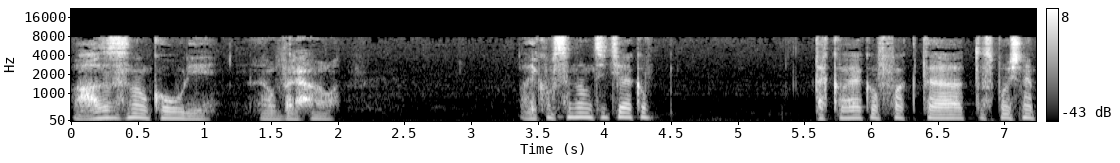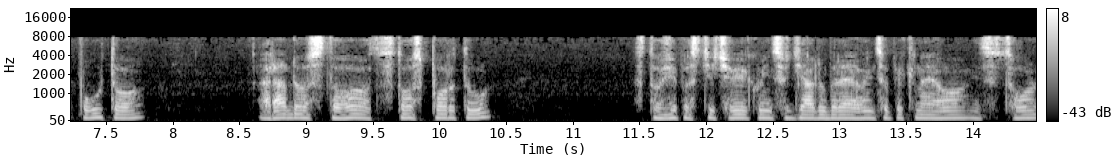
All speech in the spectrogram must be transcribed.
a házel jsem tam kouli, nebo vrhal. A jako jsem tam cítil jako takové jako fakt eh, to společné pouto a radost toho, z toho sportu z toho, že prostě člověk jako něco dělá dobrého, něco pěkného, něco, co ho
